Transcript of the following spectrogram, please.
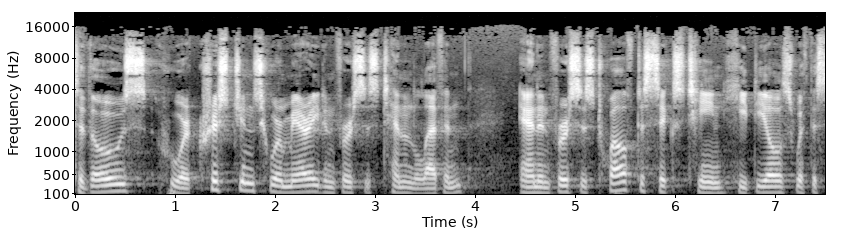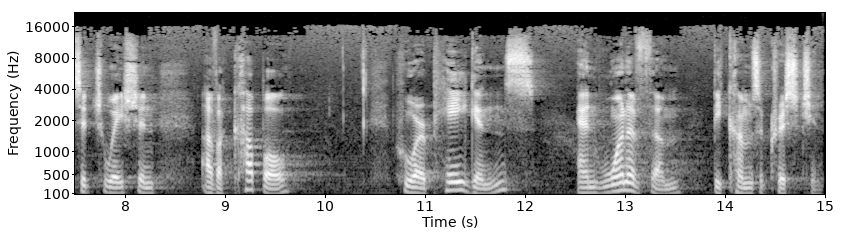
to those who are Christians who are married in verses 10 and 11 and in verses 12 to 16, he deals with the situation of a couple who are pagans, and one of them becomes a Christian.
